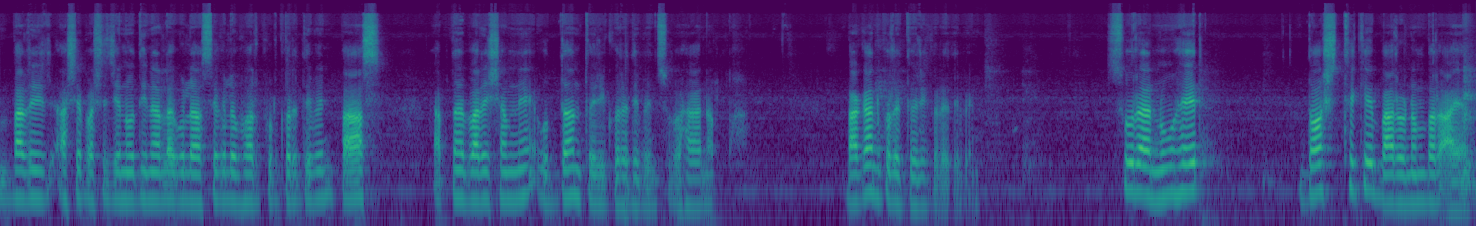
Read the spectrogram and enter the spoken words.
বাড়ির আশেপাশে যে নদী নালাগুলো আছে সেগুলো ভরপুর করে দেবেন। পাঁচ আপনার বাড়ির সামনে উদ্যান তৈরি করে দেবেন সুবাহান আল্লাহ বাগান করে তৈরি করে দেবেন। সুরা নুহের দশ থেকে বারো নম্বর আয়াত।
